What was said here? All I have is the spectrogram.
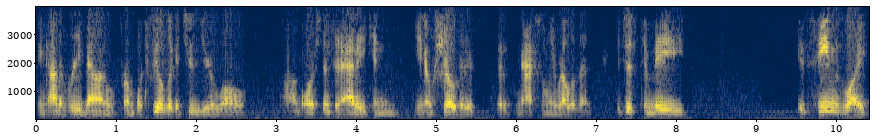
can kind of rebound from what feels like a two-year lull, um, or Cincinnati can you know show that it's that it's nationally relevant. It just to me, it seems like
